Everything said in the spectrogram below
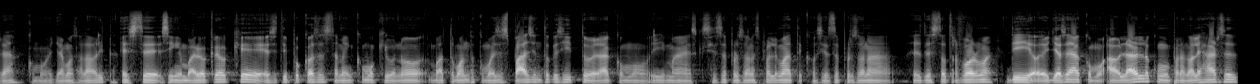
¿verdad? Como ya hemos hablado ahorita. Este, sin embargo, creo que ese tipo de cosas también como que uno va tomando como ese espacio, un toquecito, ¿verdad? Como, y más, es que si esa persona es problemática o si esa persona es de esta otra forma, di, ya sea como hablarlo, como para no alejarse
